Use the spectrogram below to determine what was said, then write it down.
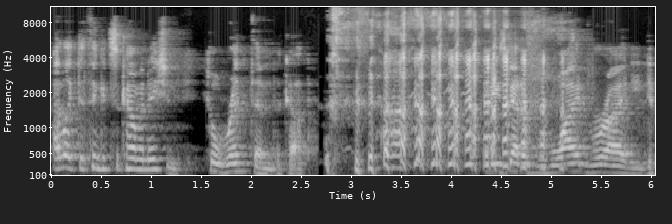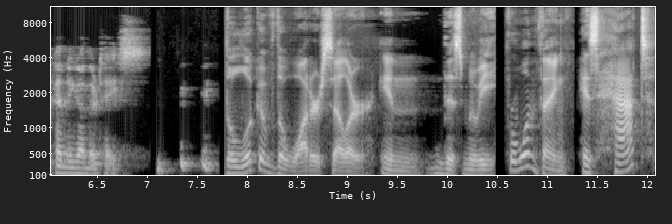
I like to think it's a combination. He'll rent them the cup. and he's got a wide variety depending on their tastes. The look of the water seller in this movie, for one thing, his hat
